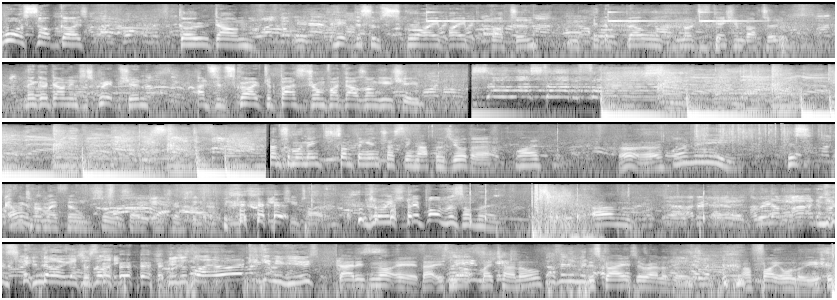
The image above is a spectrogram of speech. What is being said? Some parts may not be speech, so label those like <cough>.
What's up, guys? Go down, hit the subscribe button, hit the bell notification button, then go down in description and subscribe to Bassatron 5000 on YouTube. When someone something interesting happens, you're there. Why? I don't know. Why me? Because Every time I film something so interesting happens, <laughs> YouTube title. Do you want to strip off or something? Um, I mean, I'm, I, you say no, you're just like, you're just like, oh, can give me views. that is not it. That is not my channel. This guy is irrelevant. I'll fight all of you. <laughs>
